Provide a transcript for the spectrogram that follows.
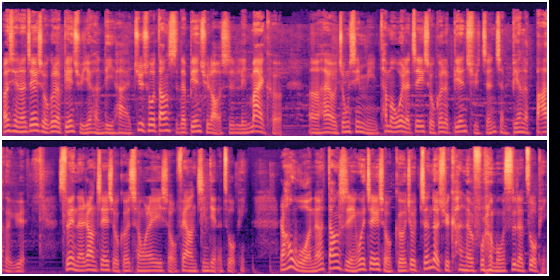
而且呢，这一首歌的编曲也很厉害。据说当时的编曲老师林迈可，呃，还有钟兴民，他们为了这一首歌的编曲，整整编了八个月。所以呢，让这一首歌成为了一首非常经典的作品。然后我呢，当时也因为这一首歌，就真的去看了福尔摩斯的作品，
